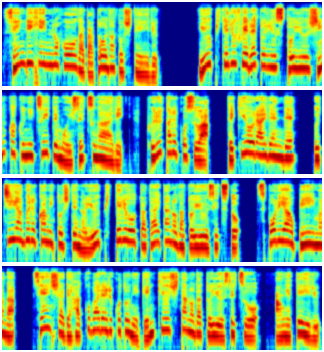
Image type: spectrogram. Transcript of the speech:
戦利品の方が妥当だとしている。ユーピテル・フェレトリウスという神格についても遺説があり、プルタルコスは敵を雷電で打ち破る神としてのユーピテルを称えたのだという説と、スポリアオピーマが戦車で運ばれることに言及したのだという説を挙げている。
